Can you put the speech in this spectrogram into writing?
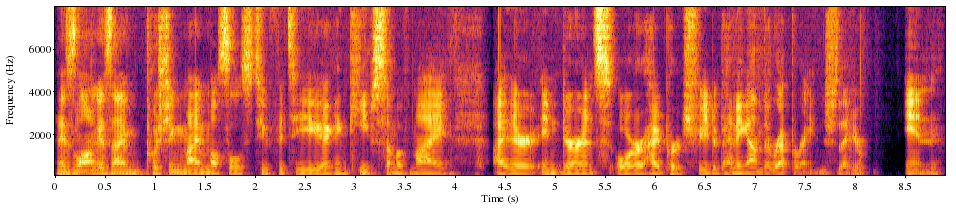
And as long as I'm pushing my muscles to fatigue, I can keep some of my either endurance or hypertrophy depending on the rep range that you're in.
